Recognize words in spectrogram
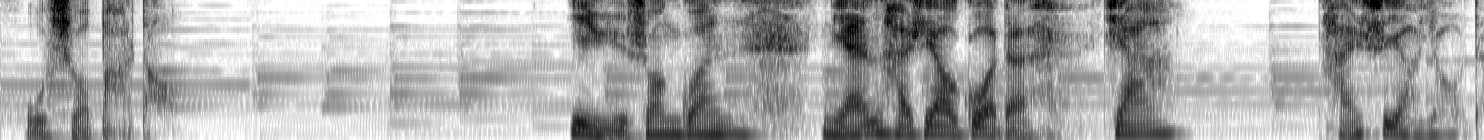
胡说八道。”一语双关，年还是要过的，家还是要有的。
